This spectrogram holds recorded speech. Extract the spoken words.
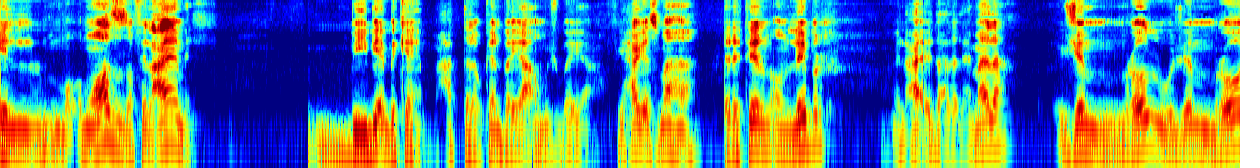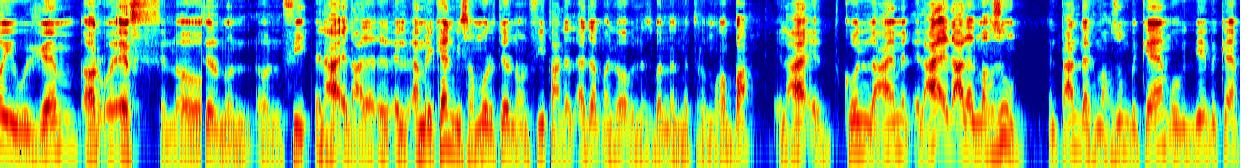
الموظف العامل بيبيع بكام؟ حتى لو كان بياع أو مش بياع. في حاجة اسمها ريتيرن اون ليبر العائد على العمالة. جيم رول وجيم روي وجيم آر أو إف اللي هو ريتيرن اون فيت العائد على الأمريكان بيسموه ريتيرن اون فيت على القدم اللي هو بالنسبة لنا المتر المربع. العائد كل عامل العائد على المخزون. أنت عندك مخزون بكام وبتبيع بكام.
